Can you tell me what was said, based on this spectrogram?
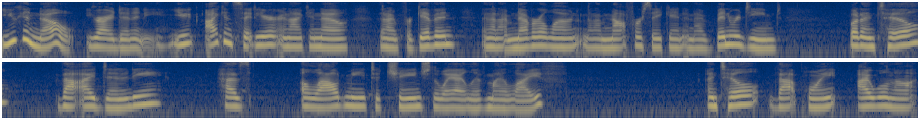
you can know your identity. You I can sit here and I can know that I'm forgiven and that I'm never alone and that I'm not forsaken and I've been redeemed. But until that identity has allowed me to change the way I live my life, until that point, I will not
